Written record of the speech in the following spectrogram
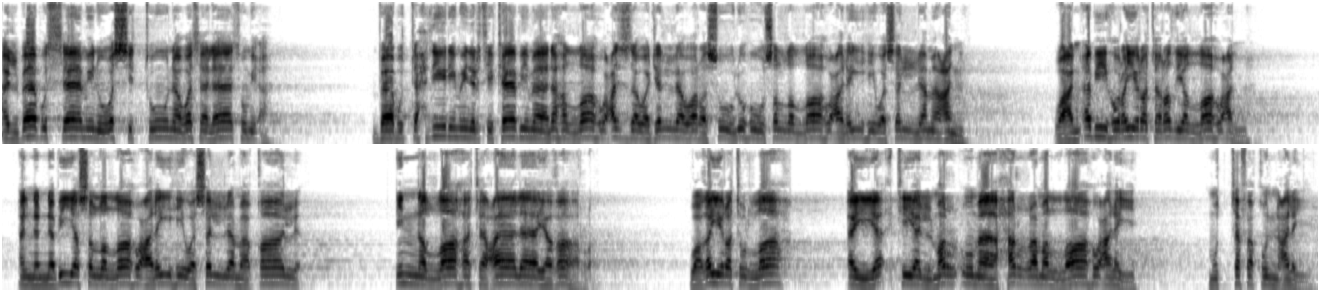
الباب الثامن والستون وثلاثمائة. باب التحذير من ارتكاب ما نهى الله عز وجل ورسوله صلى الله عليه وسلم عنه. وعن أبي هريرة رضي الله عنه أن النبي صلى الله عليه وسلم قال إن الله تعالى يغار. وغيرة الله أن يأتي المرء ما حرم الله عليه. متفق عليه.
